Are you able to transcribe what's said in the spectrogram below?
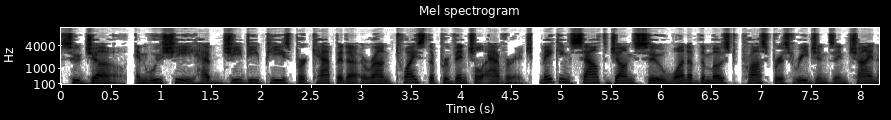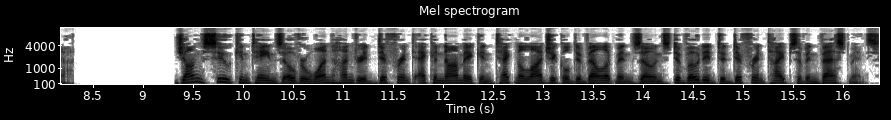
Suzhou, and Wuxi have GDPs per capita around twice the provincial average, making South Jiangsu one of the most prosperous regions in China. Jiangsu contains over 100 different economic and technological development zones devoted to different types of investments.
